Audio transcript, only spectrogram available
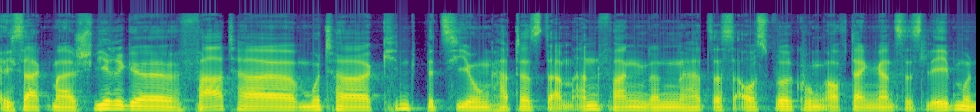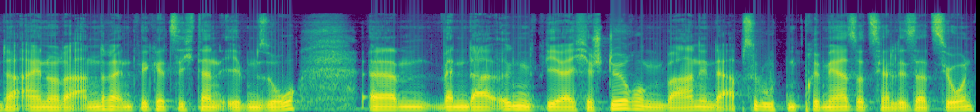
ich sag mal, schwierige Vater-, Mutter-, Kind-Beziehung hattest am Anfang, dann hat das Auswirkungen auf dein ganzes Leben und der eine oder andere entwickelt sich dann eben so. Ähm, wenn da irgendwelche Störungen waren in der absoluten Primärsozialisation,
